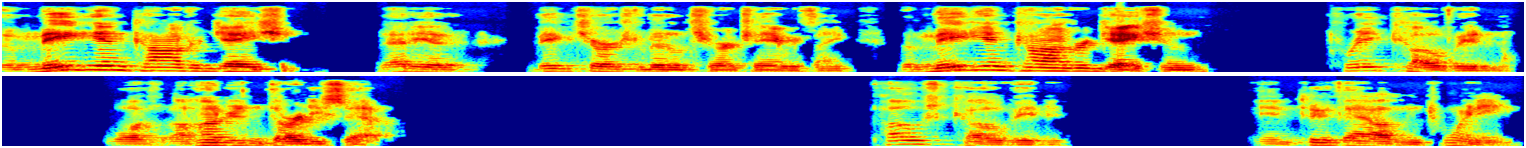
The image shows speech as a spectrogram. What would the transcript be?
the median congregation, that is big church, little church, everything, the median congregation pre COVID was 137. Post COVID in 2020,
